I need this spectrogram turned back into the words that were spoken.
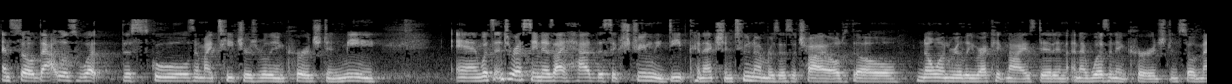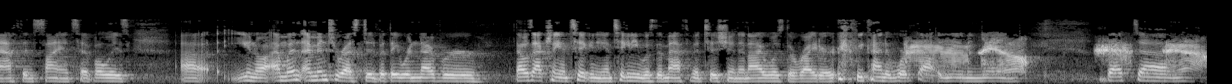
and so that was what the schools and my teachers really encouraged in me. And what's interesting is I had this extremely deep connection to numbers as a child, though no one really recognized it, and, and I wasn't encouraged. And so math and science have always, uh, you know, I'm I'm interested, but they were never that was actually Antigone. Antigone was the mathematician, and I was the writer. we kind of worked out a yin and yang. Yeah. But um, yeah.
